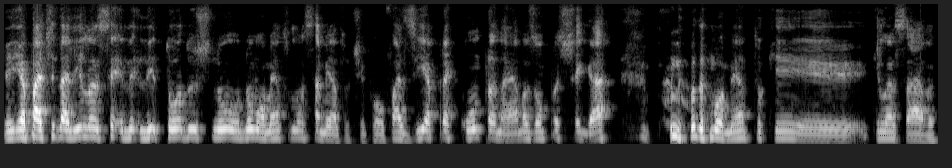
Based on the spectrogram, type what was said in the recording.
e, a partir dali lancei, li todos no, no momento do lançamento. Tipo, eu fazia pré-compra na Amazon para chegar no, no, momento que, que lançava.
